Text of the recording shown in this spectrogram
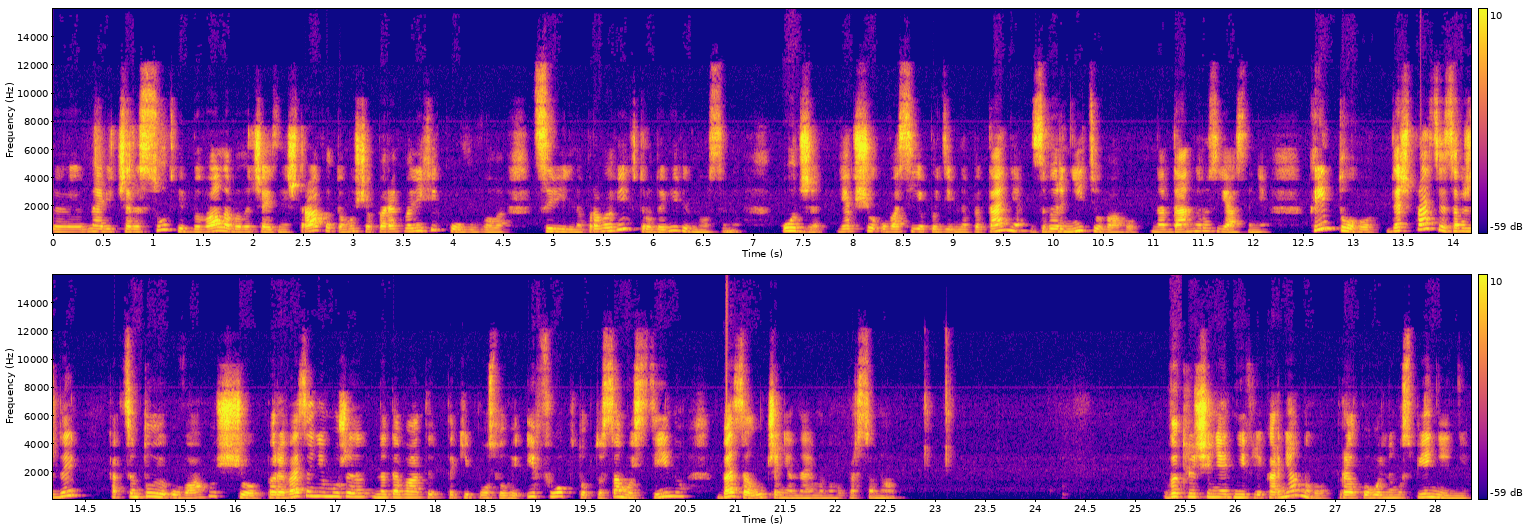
е, навіть через суд відбивала величезні штрафи, тому що перекваліфіковувала цивільно-правові в трудові відносини. Отже, якщо у вас є подібне питання, зверніть увагу на дане роз'яснення. Крім того, Держпраця завжди акцентує увагу, що перевезення може надавати такі послуги і ФОП, тобто самостійно, без залучення найманого персоналу. Виключення днів лікарняного при алкогольному сп'янінні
